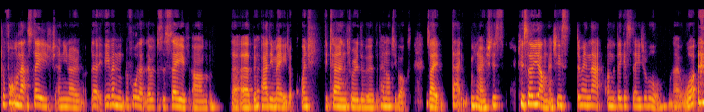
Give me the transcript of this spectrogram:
perform that stage. And you know, even before that, there was the save um, that uh, Buhadi made when she, she turned through the the penalty box. It's like that. You know, she's she's so young and she's doing that on the biggest stage of all. Like what?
